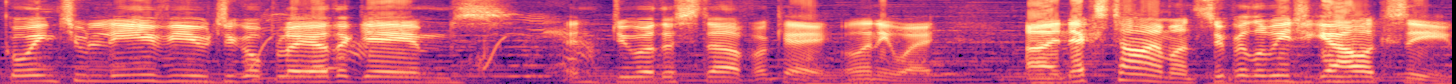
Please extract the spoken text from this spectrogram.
Going to leave you to go play other games and do other stuff. Okay, well anyway. Uh, next time on Super Luigi Galaxy,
